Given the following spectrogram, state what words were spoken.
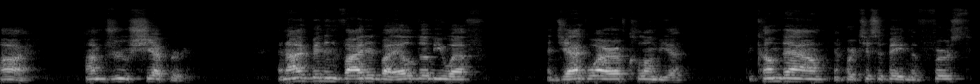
Hi, I'm Drew Shepperd, and I've been invited by LWF and Jaguar of Colombia to come down and participate in the first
